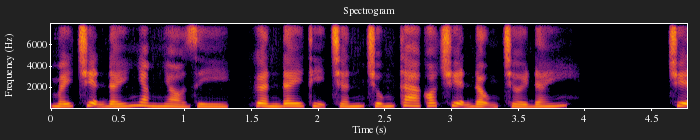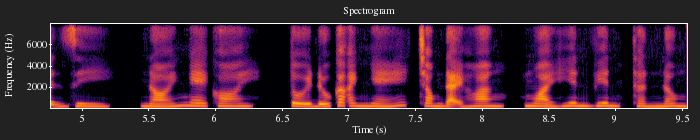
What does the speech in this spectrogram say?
Mấy chuyện đấy nhằm nhỏ gì, gần đây thị trấn chúng ta có chuyện động trời đấy. Chuyện gì, Nói nghe coi, tôi đố các anh nhé, trong đại hoang, ngoài hiên viên, thần nông,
